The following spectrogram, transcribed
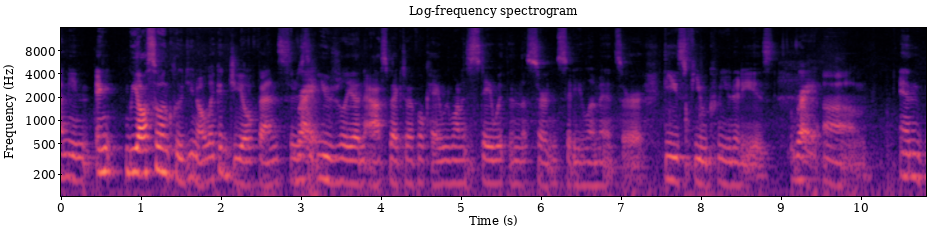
I mean, and we also include, you know, like a geo fence. There's Right. usually an aspect of, okay, we want to stay within the certain city limits or these few communities. Right. Um, and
